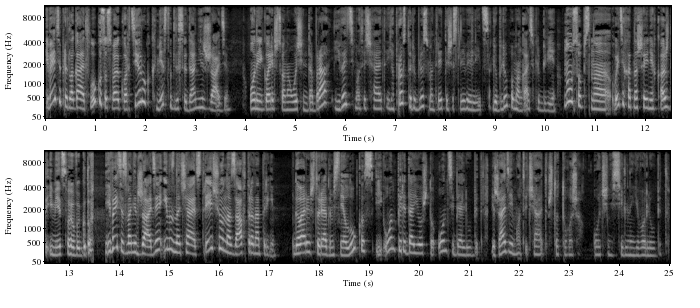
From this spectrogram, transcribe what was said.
Ивейти предлагает Лукусу свою квартиру как место для свиданий с Жади. Он ей говорит, что она очень добра, и Ветти ему отвечает, я просто люблю смотреть на счастливые лица, люблю помогать в любви. Ну, собственно, в этих отношениях каждый имеет свою выгоду. И Ветти звонит Жаде и назначает встречу на завтра на три. Говорит, что рядом с ней Лукас, и он передает, что он тебя любит. И Жади ему отвечает, что тоже очень сильно его любит.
